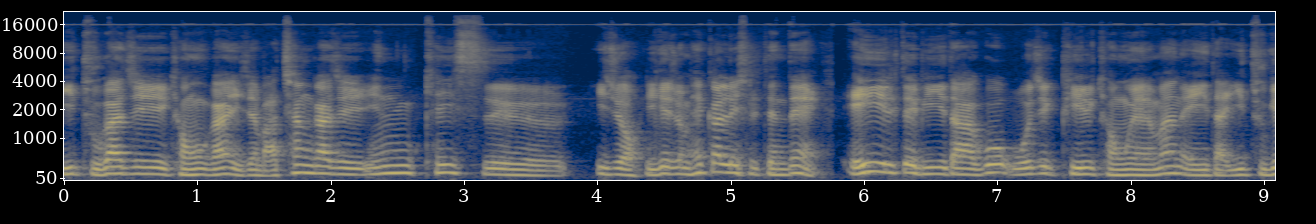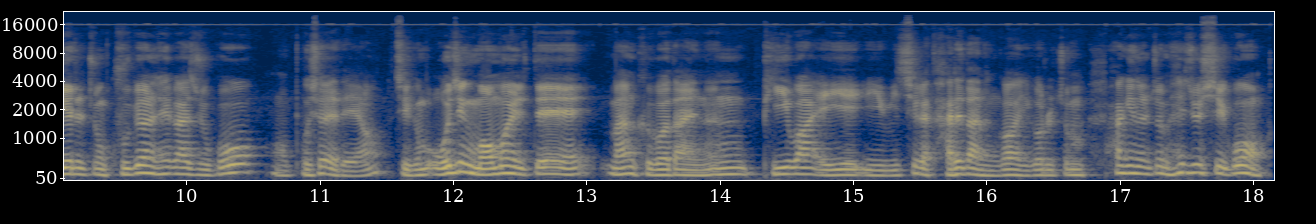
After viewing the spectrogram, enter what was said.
이 두 가지 경우가 이제 마찬가지인 케이스 이죠. 이게 좀 헷갈리실 텐데 A일 때 B다 하고 오직 B일 경우에만 A다 이 두 개를 좀 구별해 가지고 어, 보셔야 돼요. 지금 오직 뭐뭐일 때만 그거다는 B와 A의 이 위치가 다르다는 거 이거를 좀 확인을 좀 해주시고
